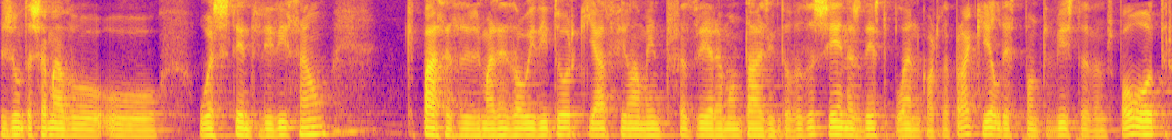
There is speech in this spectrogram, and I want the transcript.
junto a chamado o, o, o, assistente de edição, que passa essas imagens ao editor que há de finalmente fazer a montagem de todas as cenas, deste plano corta para aquele, deste ponto de vista vamos para o outro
